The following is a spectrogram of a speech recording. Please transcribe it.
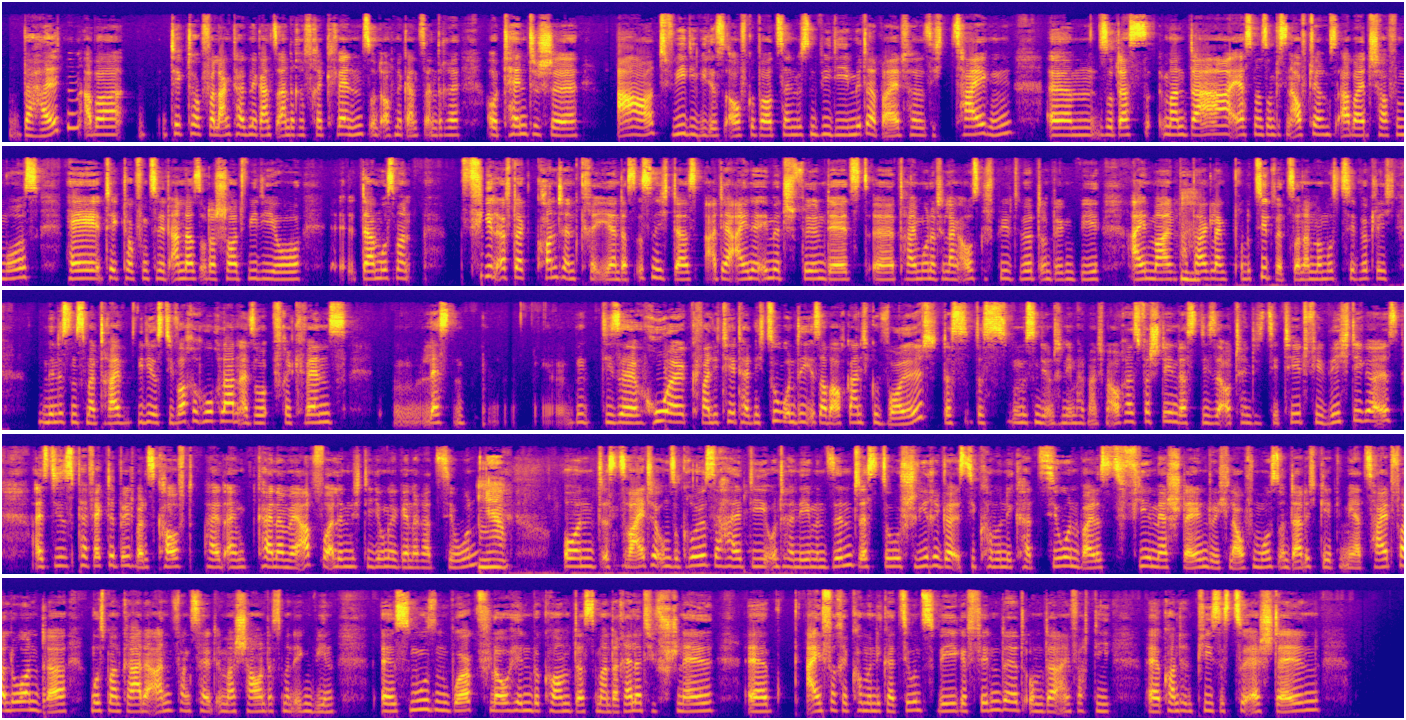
behalten, aber TikTok verlangt halt eine ganz andere Frequenz und auch eine ganz andere authentische Art, wie die Videos aufgebaut sein müssen, wie die Mitarbeiter sich zeigen, ähm, so dass man da erstmal so ein bisschen Aufklärungsarbeit schaffen muss. Hey, TikTok funktioniert anders oder Short Video. Äh, da muss man viel öfter Content kreieren. Das ist nicht das der eine Imagefilm, der jetzt äh, drei Monate lang ausgespielt wird und irgendwie einmal ein paar mhm. Tage lang produziert wird, sondern man muss hier wirklich mindestens mal drei Videos die Woche hochladen. Also Frequenz äh, lässt äh, diese hohe Qualität halt nicht zu und die ist aber auch gar nicht gewollt. Das, das müssen die Unternehmen halt manchmal auch erst verstehen, dass diese Authentizität viel wichtiger ist als dieses perfekte Bild, weil das kauft halt einem keiner mehr ab, vor allem nicht die junge Generation. Ja. Und das Zweite, umso größer halt die Unternehmen sind, desto schwieriger ist die Kommunikation, weil es viel mehr Stellen durchlaufen muss und dadurch geht mehr Zeit verloren. Da muss man gerade anfangs halt immer schauen, dass man irgendwie einen äh, smoothen Workflow hinbekommt, dass man da relativ schnell äh, einfache Kommunikationswege findet, um da einfach die äh, Content Pieces zu erstellen.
